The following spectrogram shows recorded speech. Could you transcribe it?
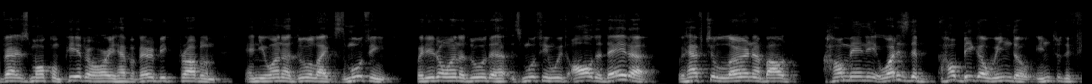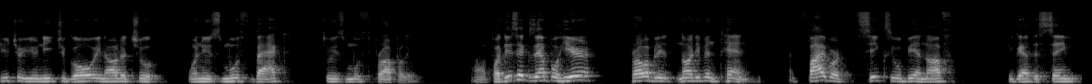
very small computer or you have a very big problem and you want to do like smoothing, but you don't want to do the smoothing with all the data, we have to learn about how many, what is the, how big a window into the future you need to go in order to, when you smooth back, to smooth properly. Uh, for this example here, probably not even 10, like five or six will be enough to get the same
